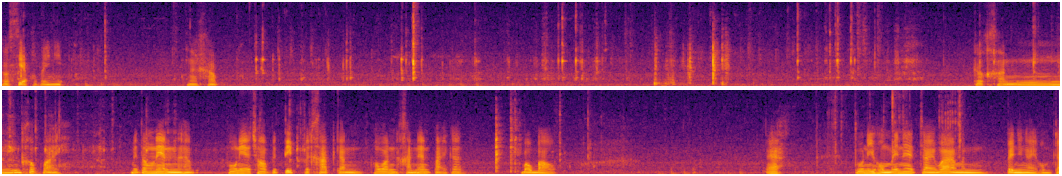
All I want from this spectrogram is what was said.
ก็เสียบเข้าไปอย่างนี้นะครับ ก็ขันเข้าไป ไม่ต้องแน่นนะครับ พวกนี้ชอบไปติดไปขัดกัน เพราะวันขันแน่นไปก็เบาๆอะตัวนี้ผมไม่แน่ใจว่ามันเป็นยังไงผมจ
